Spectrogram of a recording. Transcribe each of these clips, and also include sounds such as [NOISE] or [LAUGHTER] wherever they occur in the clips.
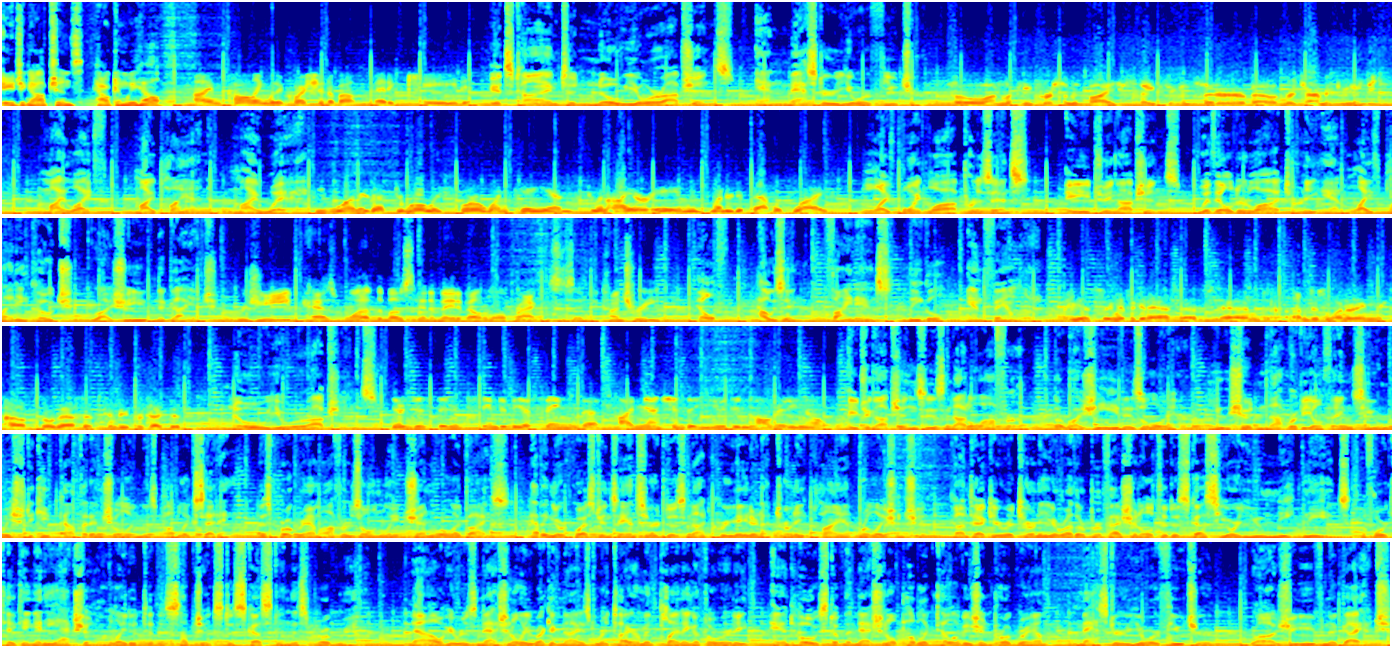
Aging Options, how can we help? I'm calling with a question about Medicaid. It's time to know your options and master your future. So I'm looking for some advice, things to consider about retirement community. My life, my plan, my way. He wanted us to roll his 401k into an IRA, and we wondered if that was wise. LifePoint Law presents Aging Options with elder law attorney and life planning coach Rajiv Nagaich. Rajiv has one of the most innovative elder law practices in the country. Health, housing, finance, legal, and family. He has significant assets, and I'm just wondering how those assets can be protected. Know your options. There just didn't seem to be a thing that I mentioned that you didn't already know. Aging Options is not a law firm, but Rajiv is a lawyer. You should not reveal things you wish to keep confidential in this public setting. This program offers only general advice. Having your questions answered does not create an attorney client relationship. Contact your attorney or other professional to discuss your unique needs before taking any action related to the subjects discussed in this program. Now, here is nationally recognized retirement planning authority and host of the national public television program Master Your Future, Rajiv Nagaich.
